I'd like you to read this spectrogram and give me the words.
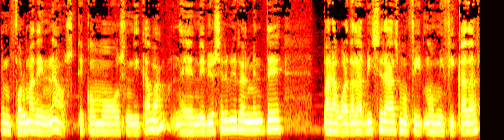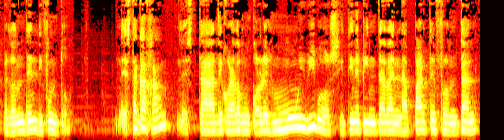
en forma de naos, que como os indicaba, eh, debió servir realmente para guardar las vísceras momificadas perdón, del difunto. Esta caja está decorada con colores muy vivos y tiene pintada en la parte frontal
